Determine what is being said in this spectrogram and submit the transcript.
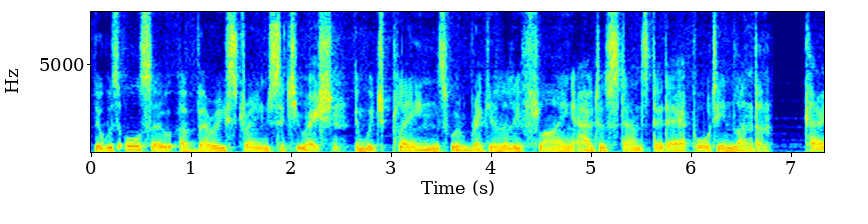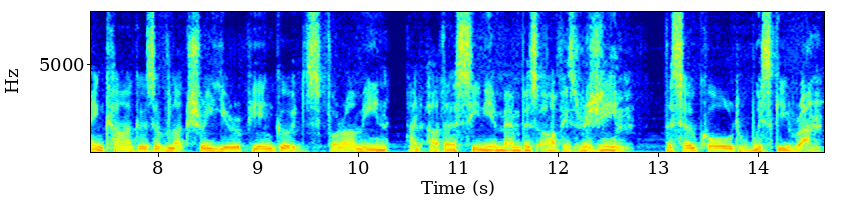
there was also a very strange situation in which planes were regularly flying out of Stansted Airport in London, carrying cargoes of luxury European goods for Amin and other senior members of his regime. The so-called Whiskey Run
